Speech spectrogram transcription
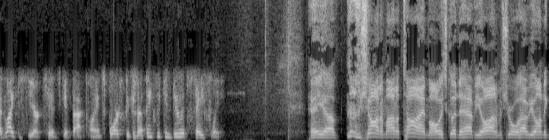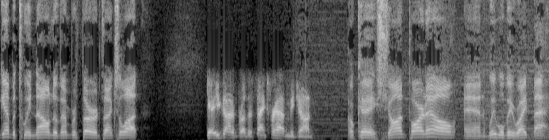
I'd like to see our kids get back playing sports because I think we can do it safely. Hey, uh, Sean, I'm out of time. Always good to have you on. I'm sure we'll have you on again between now and November 3rd. Thanks a lot. Yeah, you got it, brother. Thanks for having me, John. Okay, Sean Parnell, and we will be right back.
